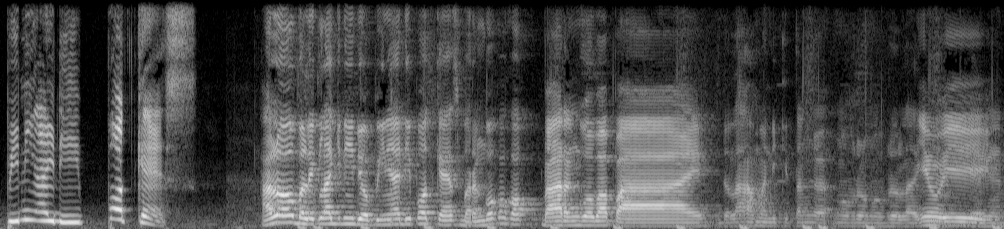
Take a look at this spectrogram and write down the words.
Opini ID Podcast. Halo, balik lagi nih di Opini di Podcast bareng gue Kokok. Bareng gua Bapai. Udah lama nih kita nggak ngobrol-ngobrol lagi. Yoi. ya kan?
